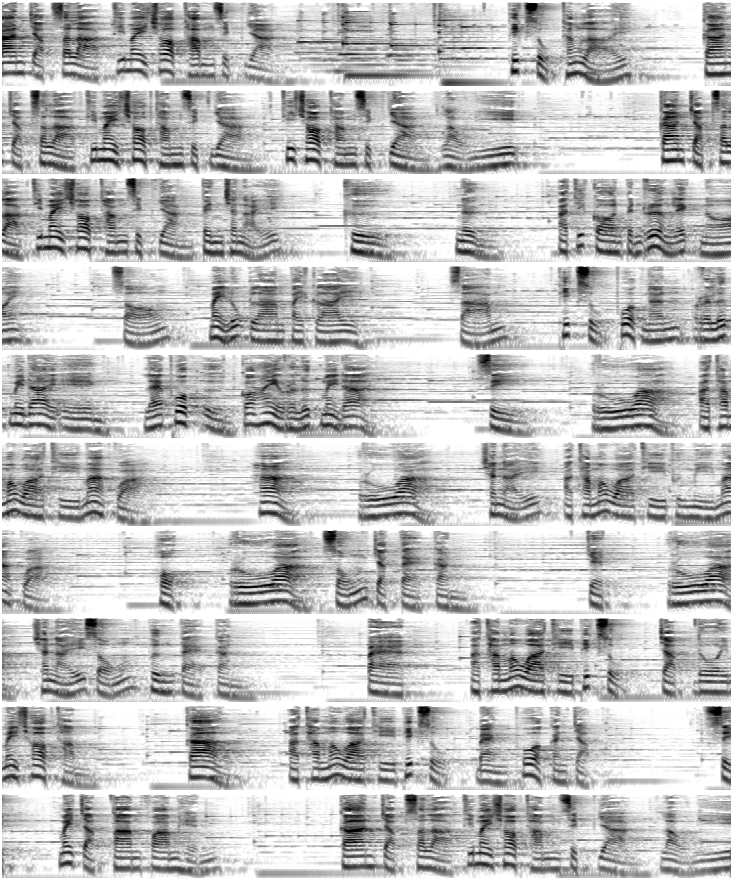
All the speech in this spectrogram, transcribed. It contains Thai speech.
การจับสลากที่ไม่ชอบทำสิบอย่าง ภิกษุทั้งหลาย การจับสลากที่ไม่ชอบทำสิบอย่างที่ชอบทำสิบอย่างเหล่านี้ การจับสลากที่ไม่ชอบทำสิบอย่างเป็นไนคือ 1. อธิกรณ์เป็นเรื่องเล็กน้อย 2. ไม่ลุกลามไปไกล 3. ภิกษุพวกนั้นระลึกไม่ได้เอง และพวกอื่นก็ให้ระลึกไม่ได้ 4. รู้ว่าอธรรมวาทีมากกว่า 5. รู้ว่าฉไหนอธรรมวาทีพึงมีมากกว่า 6. รู้ว่าสงจะแตกกัน 7. รู้ว่าฉไหนสงพึงแตกกัน 8. อธรรมวาทีภิกษุจับโดยไม่ชอบธรรม 9. อธรรมวาทีภิกษุแบ่งพวกกันจับ 10. ไม่จับตามความเห็น การจับสลากที่ไม่ชอบธรรมสิบอย่างเหล่านี้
